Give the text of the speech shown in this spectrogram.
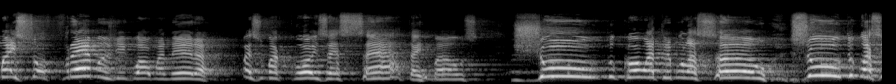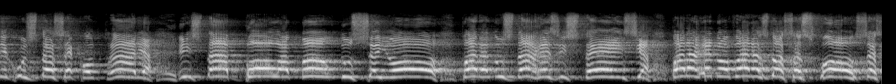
mas sofremos de igual maneira. Mas uma coisa é certa, irmãos, junto com a tribulação, junto com a circunstância contrária, está a boa mão do Senhor para nos dar resistência, para renovar as nossas forças,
